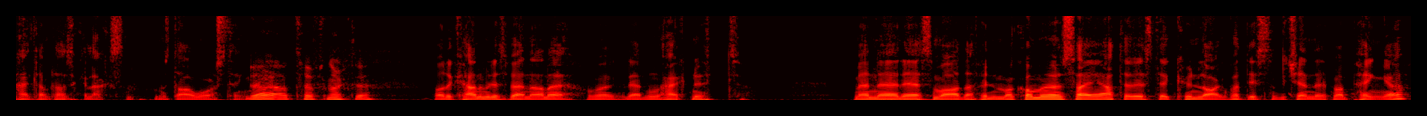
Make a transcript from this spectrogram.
Helt annen plass i galaksen. Med Star Wars-ting. Ja, ja, tøff nok, det. Og det kan bli spennende. Og gleder meg noe helt nytt. Men uh, det som Ada Filmer kommer til å si, at hvis det er kun laget for at Disney skal tjene litt mer penger,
